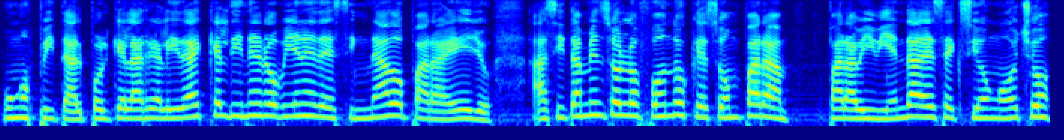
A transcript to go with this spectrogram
un hospital, porque la realidad es que el dinero viene designado para ello. Así también son los fondos que son para para vivienda de sección 8,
